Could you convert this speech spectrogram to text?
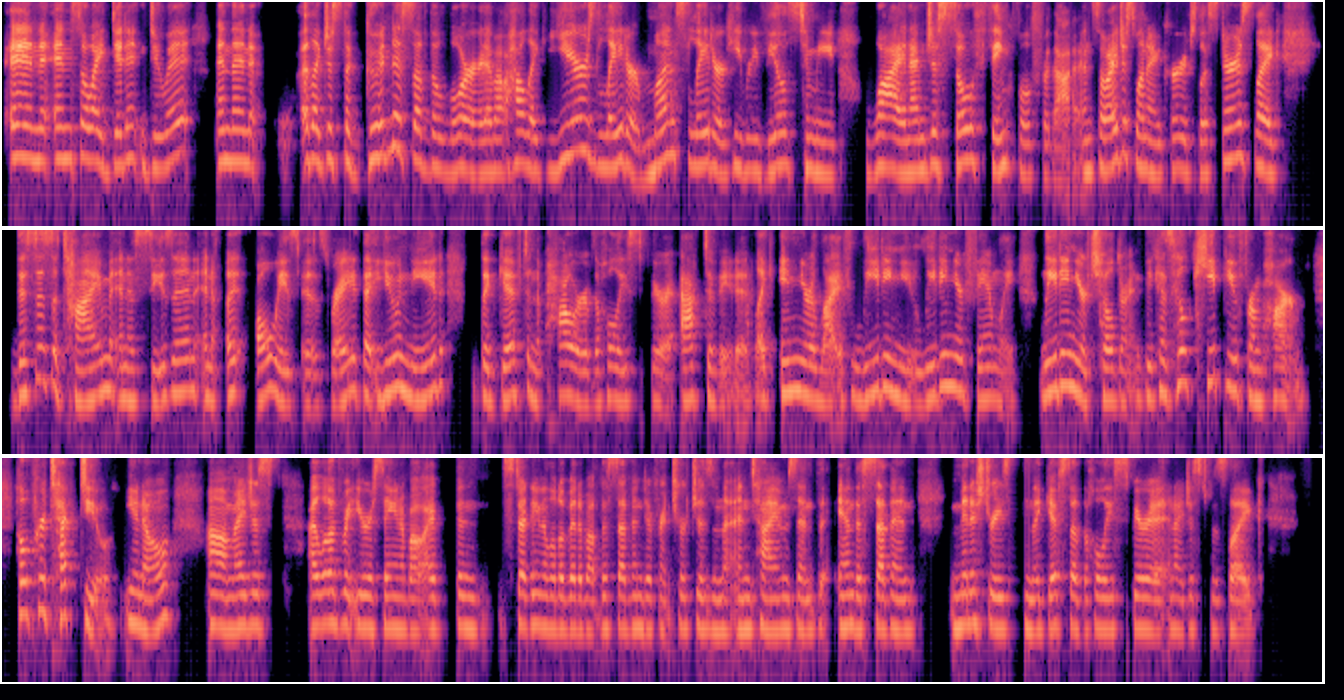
and and so i didn't do it. And then uh, like just the goodness of the lord about how like years later months later he reveals to me why. And i'm just so thankful for that. And so i just want to encourage listeners like this is a time and a season and it always is right that you need the gift and the power of the holy spirit activated like in your life leading you leading your family leading your children because he'll keep you from harm. He'll protect you you know? Um, i just I loved what you were saying about I've been studying a little bit about the seven different churches in the end times and the, and the seven ministries and the gifts of the Holy Spirit and I just was like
